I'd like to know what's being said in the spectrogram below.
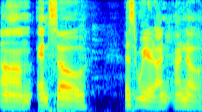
Um, and so, it's weird. I, I know.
